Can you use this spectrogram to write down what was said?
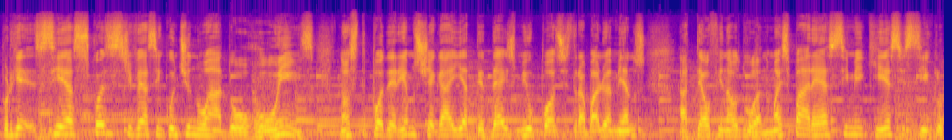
Porque se as coisas tivessem continuado ruins, nós poderíamos chegar aí a ter 10 mil postos de trabalho a menos até o final do ano. Mas parece-me que esse ciclo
